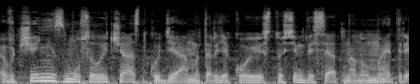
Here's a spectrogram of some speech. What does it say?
Вчені змусили частку, діаметр якої 170 нанометрів,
